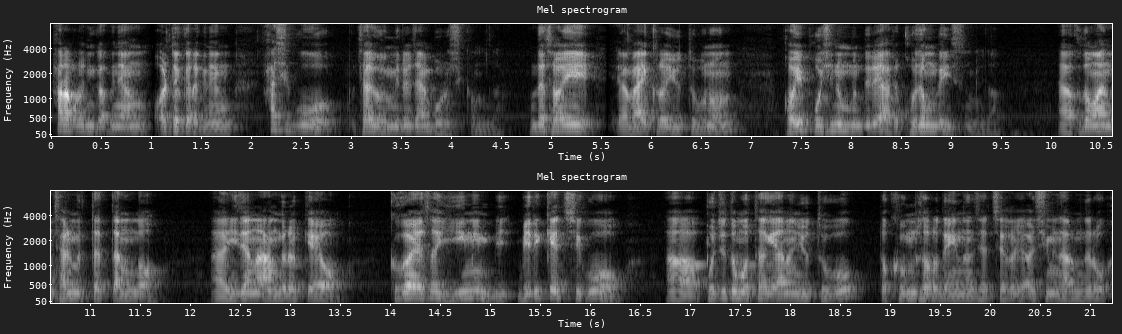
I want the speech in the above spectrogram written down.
하라 그러니까 그냥 얼떨결에 그냥 하시고 잘 의미를 잘 모르실 겁니다. 근데 저희 마이크로 유튜브는 거의 보시는 분들이 아주 고정돼 있습니다. 아, 그동안 잘못됐다는 거 아, 이제는 안 그럴게요. 그거에서 이미 미, 미리 깨치고 아, 보지도 못하게 하는 유튜브 또 금서로 되어 있는 재책을 열심히 나름대로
